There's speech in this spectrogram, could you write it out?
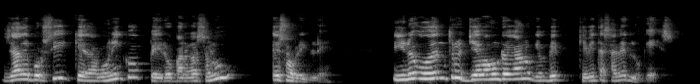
Ya de por sí queda bonito, pero para la salud es horrible. Y luego dentro lleva un regalo que, que vete a saber lo que es.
